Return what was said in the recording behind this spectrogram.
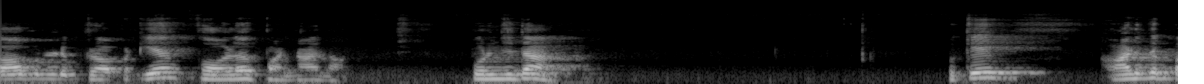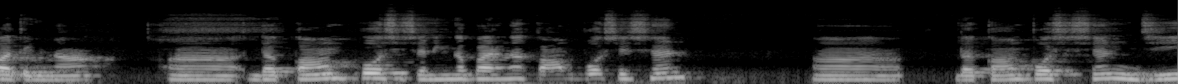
காமுடேட்டிவ் ப்ராப்பர்ட்டியை ஃபாலோ பண்ணாதான் புரிஞ்சுதா? ஓகே அடுத்து பார்த்தீங்கன்னா இந்த காம்போசிஷன் இங்கே பாருங்கள் composition the composition G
